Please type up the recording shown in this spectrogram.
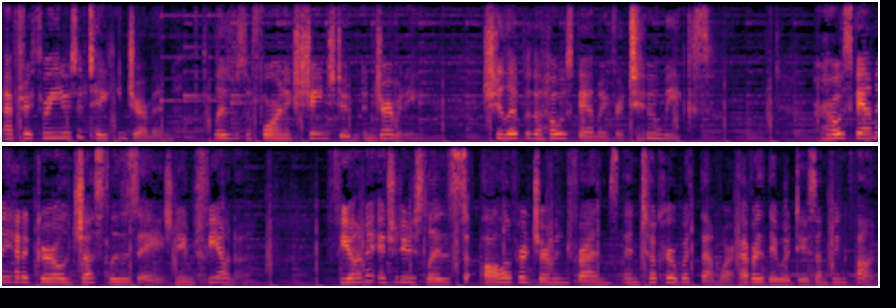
After three years of taking German, Liz was a foreign exchange student in Germany. She lived with a host family for two weeks. Her host family had a girl just Liz's age named Fiona. Fiona introduced Liz to all of her German friends and took her with them wherever they would do something fun.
